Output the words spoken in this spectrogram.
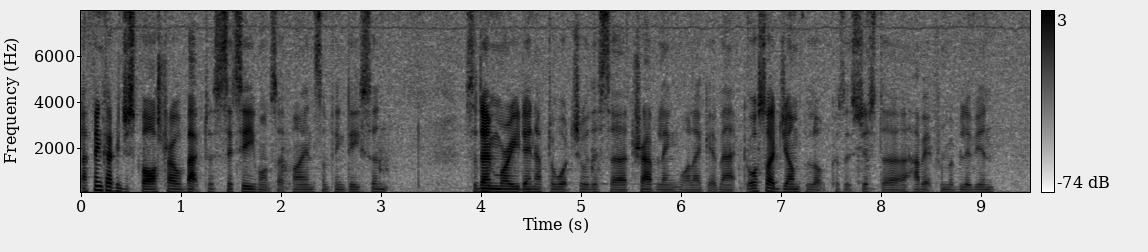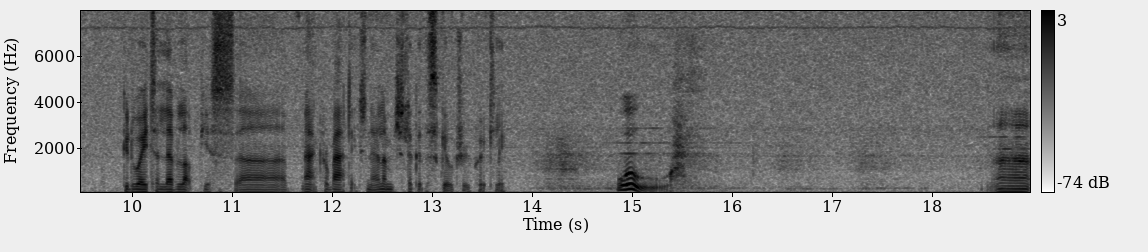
I think I can just fast travel back to a city once I find something decent. So don't worry, you don't have to watch all this uh, travelling while I go back. Also, I jump a lot because it's just a habit from Oblivion. Good way to level up your uh, acrobatics. Now, let me just look at the skill tree quickly. Whoa! Uh,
